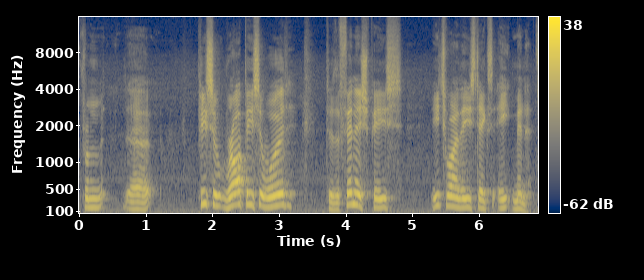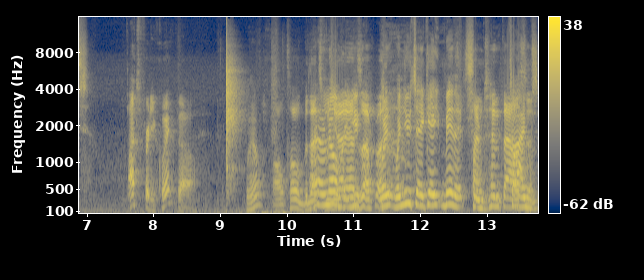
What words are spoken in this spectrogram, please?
from the piece of raw piece of wood to the finished piece. Each one of these takes eight minutes. That's pretty quick, though. Well, All told, but I that's don't when know, that but you, up. when, when you take eight minutes Times and 10,000. times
